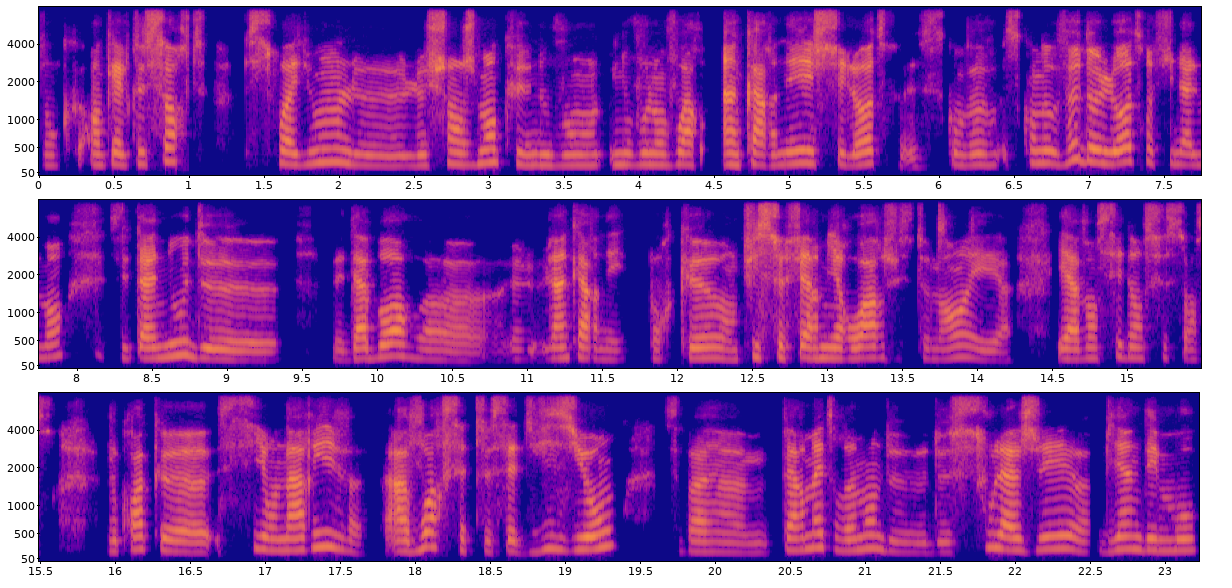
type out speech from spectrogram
Donc, en quelque sorte, soyons le, changement que nous voulons, voir incarné chez l'autre. Ce qu'on veut, de l'autre, finalement, c'est à nous de d'abord euh, l'incarner pour qu'on puisse se faire miroir, justement, et, avancer dans ce sens. Je crois que si on arrive à avoir cette, vision, ça va euh, permettre vraiment de, de soulager euh, bien des maux.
